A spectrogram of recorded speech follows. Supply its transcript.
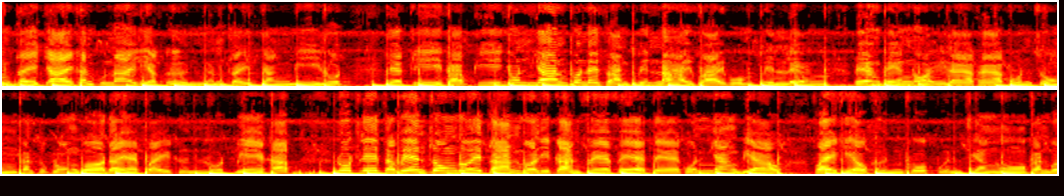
างว่ามีตังค์ใจ่ายคันคุณนายเรียกเอิ้นเงินใส่จังมีรถแท็กซี่ขับขี่ยนต์ย่านคนได้สารเป็นนายฝ่ายผมเป็นแหล่งแพงแพงหน่อยราคาขนส่งคันตกลงบ่ได้ไปขึ้นรถเมล์ครับ รถเลตะเวนส่งโดยสารบริการแฟแฟแต่คนยังเบี้ยว ไฟเขียวขึ้นโกปืนเชียงโหกันบ่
